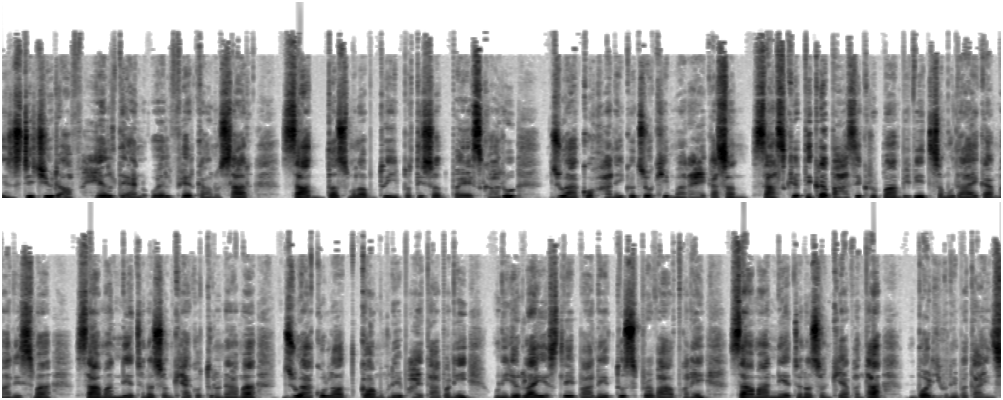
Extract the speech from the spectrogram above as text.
Institute of Health and वेलफेयरका अनुसार सात दशमलव दुई प्रतिशत वयस्कहरू जुवाको हानिको जोखिममा रहेका छन्। सांस्कृतिक र भाषिक रूपमा विविध समुदायका मानिसमा सामान्य जनसङ्ख्याको तुलनामा जुवाको लत कम हुने भए तापनि उनीहरूलाई यसले पार्ने दुष्प्रभाव भने सामान्य जनसङ्ख्याभन्दा बढी हुने बताइन्छ।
